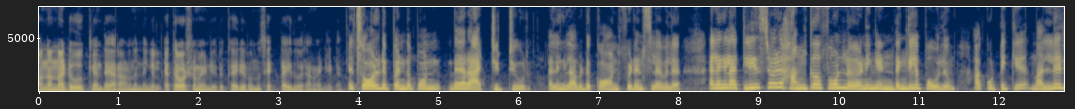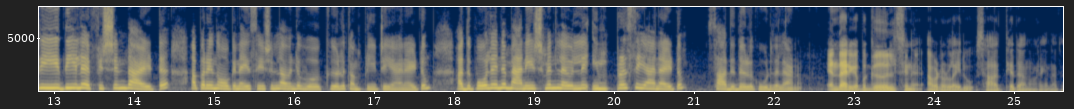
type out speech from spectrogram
നന്നായിട്ട് വർക്ക് ചെയ്യാൻ തയ്യാറാണെന്നുണ്ടെങ്കിൽ എത്ര വർഷം വേണ്ടി ഒരു കരിയർ ഒന്ന് സെറ്റ് ചെയ്ത് വരാൻ വേണ്ടിയിട്ട്. It's all depend upon their attitude അല്ലെങ്കിൽ അവരുടെ കോൺഫിഡൻസ് ലെവൽ അല്ലെങ്കിൽ അറ്റ്ലീസ്റ്റ് ഒരു ഹങ്കർ ഫോൺ ലേണിംഗ് ഉണ്ടെങ്കിൽ പോലും ആ കുട്ടിക്ക് നല്ല രീതിയിൽ എഫിഷ്യന്റ് ആയിട്ട് ആ പറയുന്ന ഓർഗനൈസേഷനിൽ അവന്റെ വർക്കുകൾ കംപ്ലീറ്റ് ചെയ്യാനായിട്ടും അതുപോലെ തന്നെ മാനേജ്മെന്റ് ലെവലിൽ ഇംപ്രസ് ചെയ്യാനായിട്ടും സാധ്യതകൾ കൂടുതലാണ്. എന്തായിരിക്കും അപ്പോൾ ഗേൾസിന് അവിടെയുള്ള ഒരു സാധ്യത എന്ന് പറയുന്നത്?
